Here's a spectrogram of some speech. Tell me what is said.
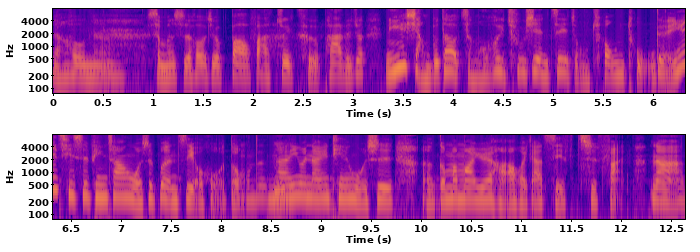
然后呢，什么时候就爆发最可怕的？就你也想不到怎么会出现这种冲突。对，因为其实平常我是不能自由活动的。那因为那一天我是呃跟妈妈约好要回家吃吃饭。那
